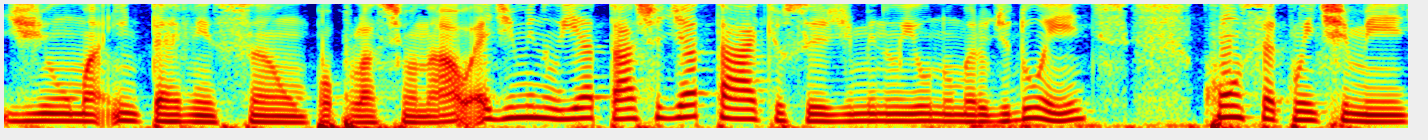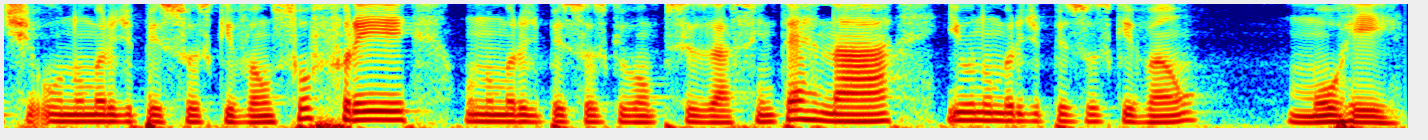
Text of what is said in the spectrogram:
de uma intervenção populacional é diminuir a taxa de ataque, ou seja, diminuir o número de doentes, consequentemente o número de pessoas que vão sofrer, o número de pessoas que vão precisar se internar e o número de pessoas que vão morrer.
